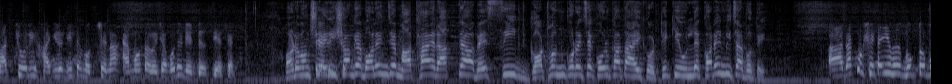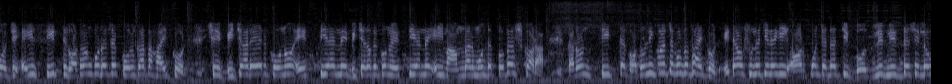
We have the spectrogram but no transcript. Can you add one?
ভার্চুয়ালি হাজিরা দিতে হচ্ছে না, এমনটা বিচারপতি নির্দেশ দিয়েছেন। অরবংশী এরই সঙ্গে বলেন যে মাথায় রাখতে হবে সিট গঠন করেছে কলকাতা হাইকোর্ট। ঠিক কি উল্লেখ করেন বিচারপতি? দেখো সেটাই বক্তব্য যে এই সিট গঠন করেছে কলকাতা হাইকোর্ট। সেই বিচারের কোনো এখতিয়ার নেই বিচারকের কোনো এখতিয়ার নেই এই মামলার মধ্যে প্রবেশ করা। কারণ সিটটা গঠনই করেছে কলকাতা হাইকোর্ট। এটাও শুনেছি নাকি অর্পণ চ্যাটার্জি বদলির নির্দেশ এলেও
